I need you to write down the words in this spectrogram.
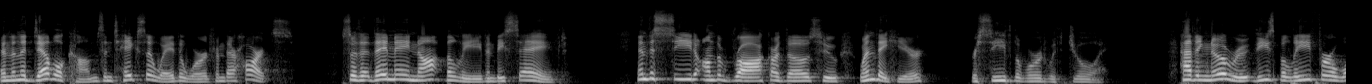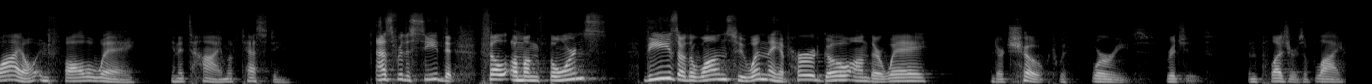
and then the devil comes and takes away the word from their hearts, so that they may not believe and be saved. And the seed on the rock are those who, when they hear, receive the word with joy. Having no root, these believe for a while and fall away in a time of testing. As for the seed that fell among thorns, these are the ones who, when they have heard, go on their way and are choked with worries, riches, and pleasures of life,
